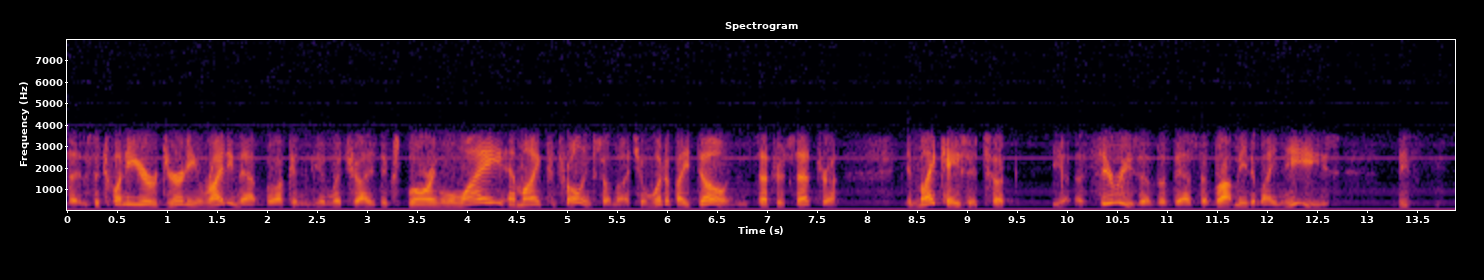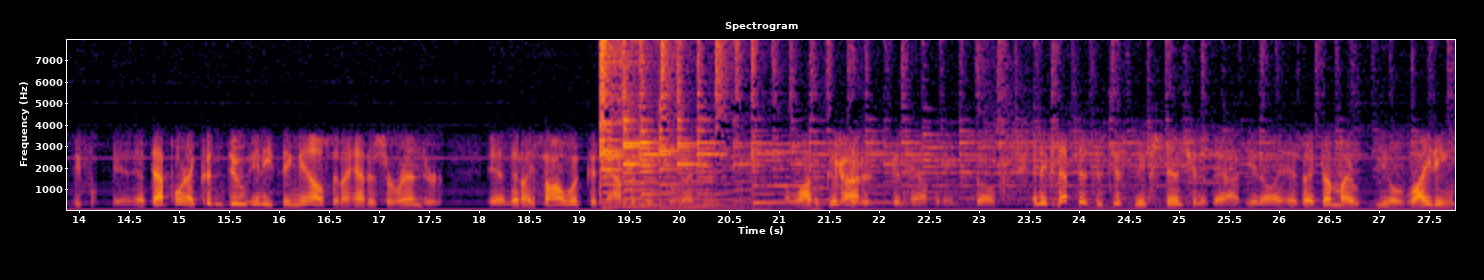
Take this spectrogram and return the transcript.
Uh, it was a 20 year journey in writing that book in, in which I was exploring, well, why am I controlling so much, and what if I don't, et cetera, et cetera. In my case, it took a series of events that brought me to my knees. Before, at that point, I couldn't do anything else, and I had to surrender. And then I saw what could happen with surrendering. A lot of good Got things it. can happen. So, and acceptance is just an extension of that. You know, as I've done my you know writing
